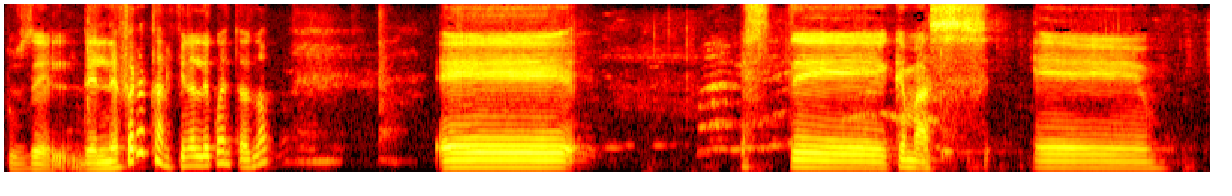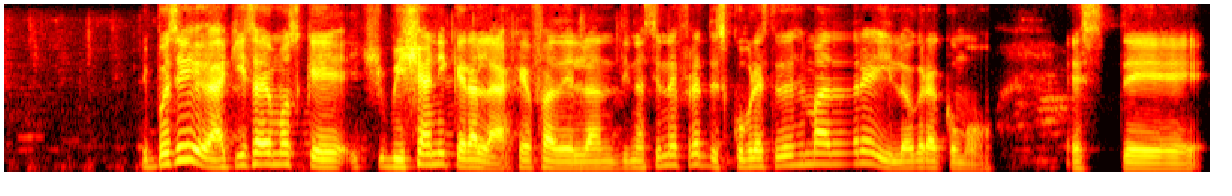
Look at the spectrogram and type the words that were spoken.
pues del, del Nefret al final de cuentas, ¿no? Eh, este, ¿qué más? Eh, y pues sí, aquí sabemos que Vishani, que era la jefa de la dinastía de Fred, descubre este desmadre y logra como este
